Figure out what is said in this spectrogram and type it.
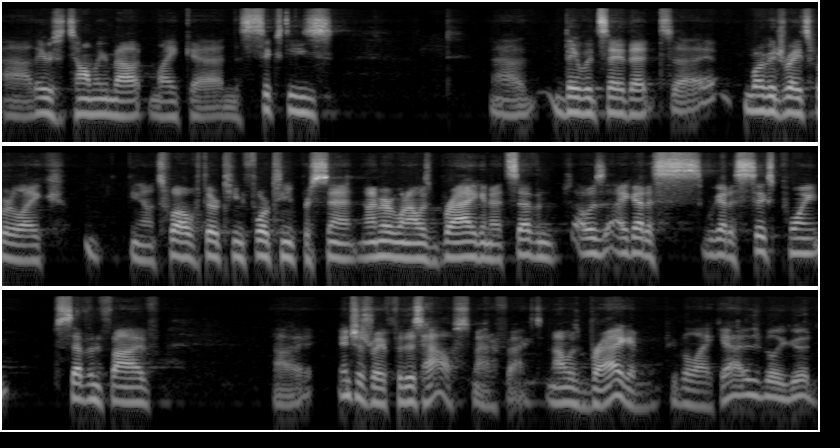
uh, they used to tell me about like uh, in the 60s, uh, they would say that uh, mortgage rates were like, you know, 12, 13, 14%. And I remember when I was bragging at seven, I was, I got a, we got a 6.75 uh, interest rate for this house, matter of fact. And I was bragging. People like, yeah, it is really good.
